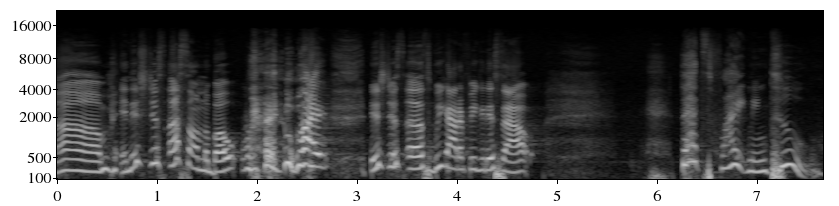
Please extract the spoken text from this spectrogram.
Um, and it's just us on the boat, right? like it's just us. We got to figure this out. That's frightening too.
